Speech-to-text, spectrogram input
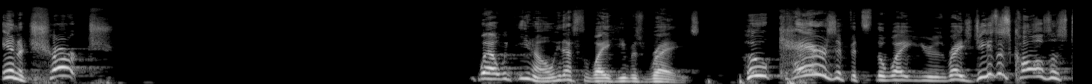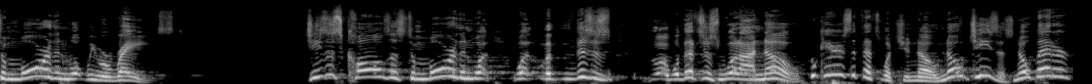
In a church! Well, you know, that's the way he was raised. Who cares if it's the way you're raised? Jesus calls us to more than what we were raised. Jesus calls us to more than what, what, this is, well, that's just what I know. Who cares if that's what you know? Know Jesus. Know better.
